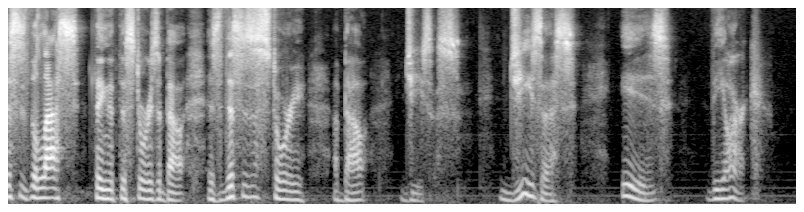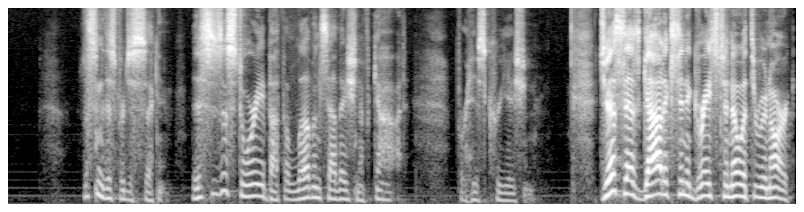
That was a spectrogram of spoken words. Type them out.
This is the last thing that this story is about, is this is a story about Jesus. Jesus is the ark. Listen to this for just a second. This is a story about the love and salvation of God for his creation. Just as God extended grace to Noah through an ark,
